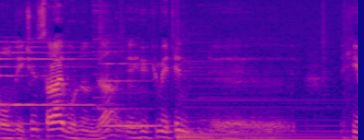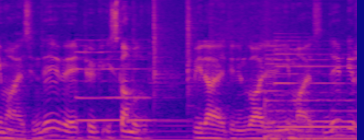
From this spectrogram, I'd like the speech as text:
olduğu için Sarayburnu'nda e, hükümetin e, himayesinde ve Türk İstanbul vilayetinin valinin himayesinde bir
